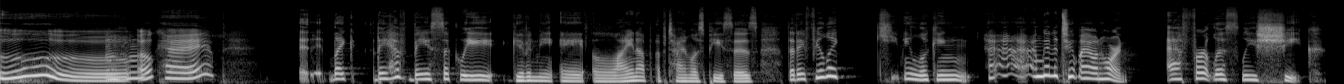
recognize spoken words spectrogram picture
Ooh, Mhm. okay. like they have basically given me a lineup of timeless pieces that I feel like keep me looking. I- I'm going to toot my own horn. Effortlessly chic,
